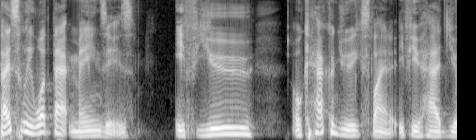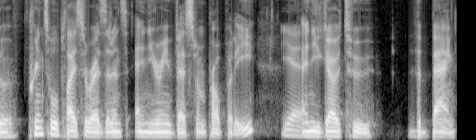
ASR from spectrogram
basically what that means is if you or how could you explain it if you had your principal place of residence and your investment property Yeah. and you go to the bank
